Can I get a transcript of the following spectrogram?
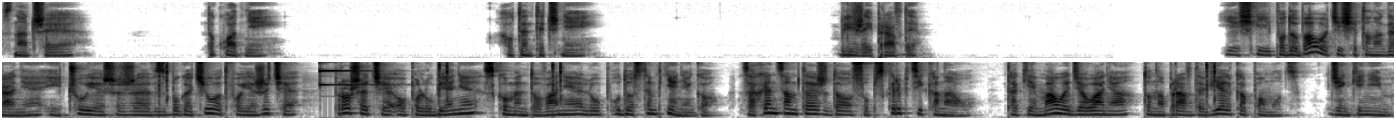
znaczy dokładniej autentyczniej, bliżej prawdy. Jeśli podobało Ci się to nagranie i czujesz, że wzbogaciło Twoje życie, proszę Cię o polubienie, skomentowanie lub udostępnienie go. Zachęcam też do subskrypcji kanału. Takie małe działania to naprawdę wielka pomoc. Dzięki nim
